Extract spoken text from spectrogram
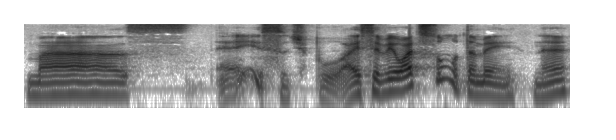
Mas é isso, tipo. Aí você vê o Atsumo também, né?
